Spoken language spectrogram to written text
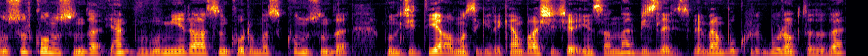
bu sur konusunda yani bu, bu mirasın korunması konusunda bunu ciddiye alması gereken başlıca insanlar bizleriz. Ve ben bu, bu noktada da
